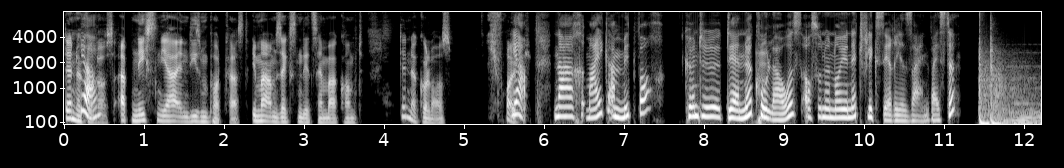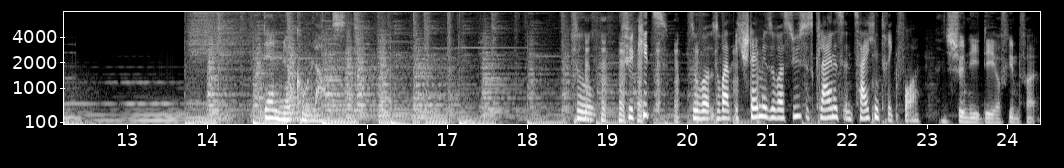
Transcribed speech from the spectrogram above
Der Nikolaus. Ab nächsten Jahr in diesem Podcast. Immer am 6. Dezember kommt der Nikolaus. Ich freue Ja, mich. nach Mike am Mittwoch könnte der Nökolaus auch so eine neue Netflix-Serie sein, weißt du? Der Nökolaus. So, für Kids. So, so was, ich stelle mir sowas Süßes, Kleines in Zeichentrick vor. Schöne Idee auf jeden Fall.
